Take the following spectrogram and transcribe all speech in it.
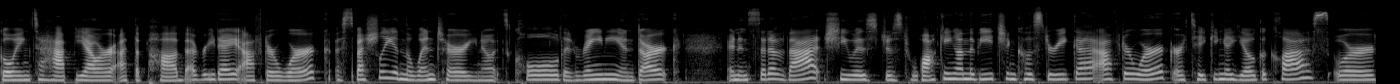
going to happy hour at the pub every day after work, especially in the winter. You know, it's cold and rainy and dark. And instead of that, she was just walking on the beach in Costa Rica after work or taking a yoga class or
